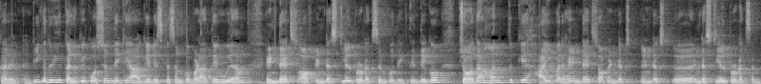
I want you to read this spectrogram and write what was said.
करेक्ट है, ठीक है? तो ये कल के क्वेश्चन देखिए, आगे डिस्कशन को बढ़ाते हुए हम इंडेक्स ऑफ़ इंडस्ट्रियल प्रोडक्शन को देखते हैं। देखो, चौदह मंथ के हाई पर है इंडेक्स ऑफ़ इंडस्ट्रियल प्रोडक्शन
